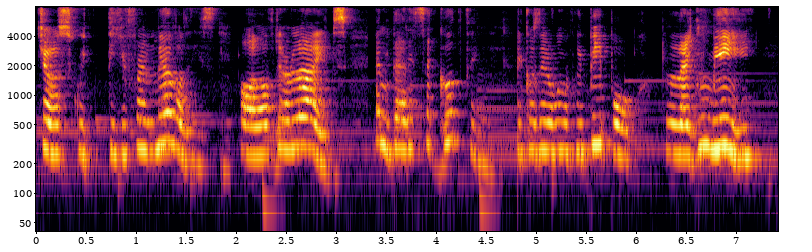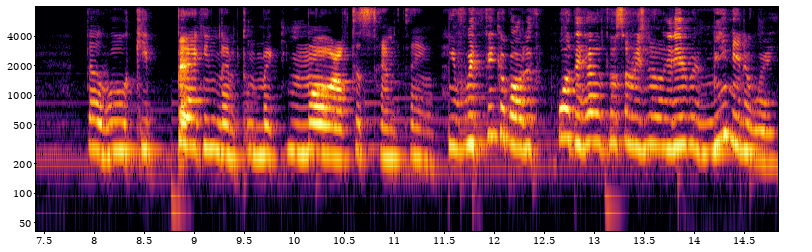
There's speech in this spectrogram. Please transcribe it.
just with different melodies all of their lives. And that is a good thing because there will be people like me that will keep begging them to make more of the same thing. If we think about it, what the hell does originality even mean in a way?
